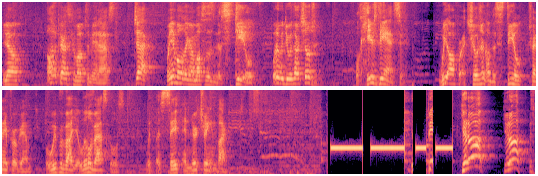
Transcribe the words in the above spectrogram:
You know, a lot of parents come up to me and ask, Jack, when you're molding our muscles into steel, what do we do with our children? Well, here's the answer. We offer a Children of the Steel training program where we provide your little rascals with a safe and nurturing environment. Get up! Get up! Let's,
